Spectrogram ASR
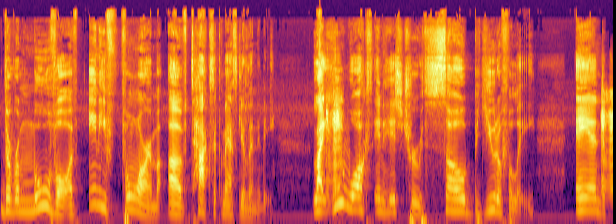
the removal of any form of toxic masculinity. Like he mm-hmm. walks in his truth so beautifully and mm-hmm.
